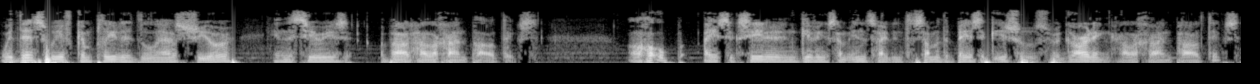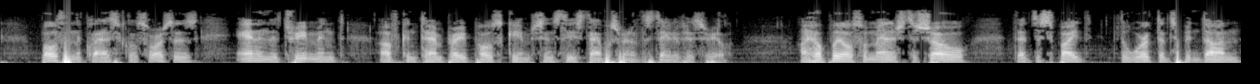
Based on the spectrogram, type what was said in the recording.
With this, we have completed the last shiur in the series about halacha and politics. I hope I succeeded in giving some insight into some of the basic issues regarding halacha and politics, both in the classical sources and in the treatment of contemporary poskim since the establishment of the State of Israel. I hope we also managed to show that despite the work that's been done,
